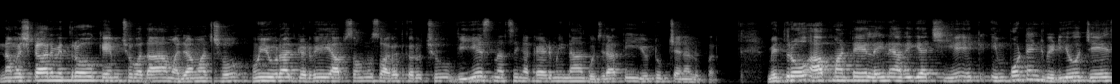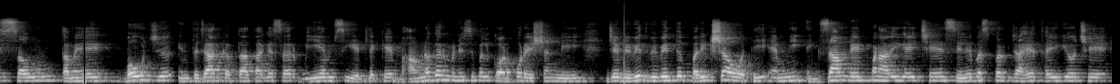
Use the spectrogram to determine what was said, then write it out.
નમસ્કાર મિત્રો, કેમ છો બધા? મજામાં છો? હું યુવરાજ ગઢવી, આપ સૌનું સ્વાગત કરું છું વીએસ નર્સિંગ એકેડમીના ગુજરાતી યુટ્યુબ ચેનલ ઉપર. મિત્રો, આપ માટે લઈને આવી ગયા છીએ એક ઇમ્પોર્ટન્ટ વીડિયો જે સૌ તમે બહુ જ ઇંતજાર કરતા હતા કે, સર બીએમસી એટલે કે ભાવનગર મ્યુનિસિપલ કોર્પોરેશનની જે વિવિધ વિવિધ પરીક્ષાઓ હતી, એમની એક્ઝામ ડેટ પણ આવી ગઈ છે, સિલેબસ પર જાહેર થઈ ગયો છે.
